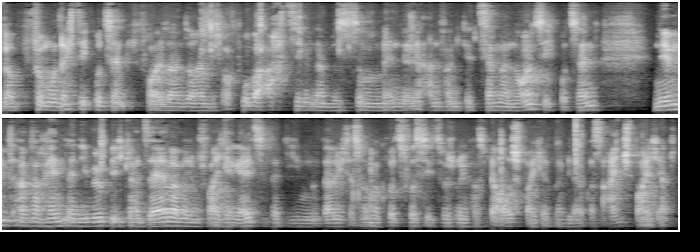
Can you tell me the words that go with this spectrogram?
glaube 65 Prozent voll sein sollen, bis Oktober 80 und dann bis zum Ende, Anfang Dezember 90 Prozent, nimmt einfach Händler die Möglichkeit, selber mit dem Speicher Geld zu verdienen. Und dadurch, dass man mal kurzfristig zwischendurch was wieder ausspeichert und dann wieder was einspeichert.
